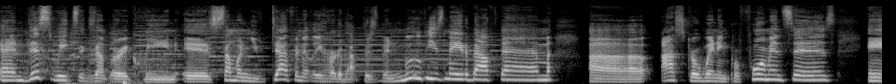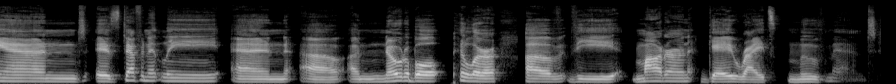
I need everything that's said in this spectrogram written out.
And this week's exemplary queen is someone you've definitely heard about. There's been movies made about them, uh, Oscar winning performances, and is definitely an, uh, a notable pillar of the modern gay rights movement.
